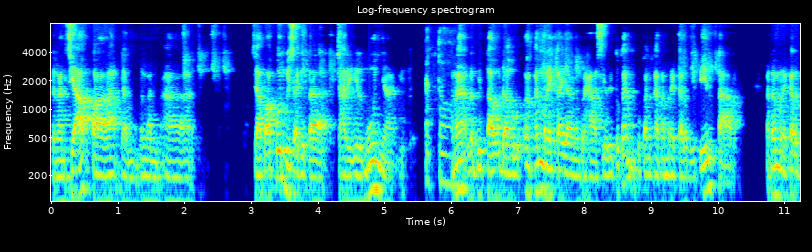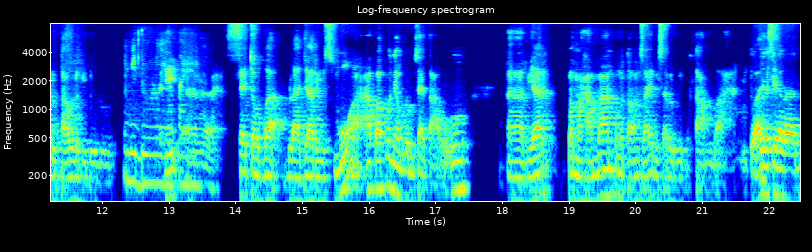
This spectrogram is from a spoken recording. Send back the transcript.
dengan siapa dan dengan uh, siapa pun bisa kita cari ilmunya gitu. Betul. Karena lebih tahu dahulu eh, kan mereka yang berhasil itu kan bukan karena mereka lebih pintar, karena mereka lebih tahu lebih dulu. Lebih dulu Jadi, ya Pak. Uh, saya coba belajar semua apa pun yang belum saya tahu uh, biar pemahaman pengetahuan saya bisa lebih bertambah. Itu aja sih Alan.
